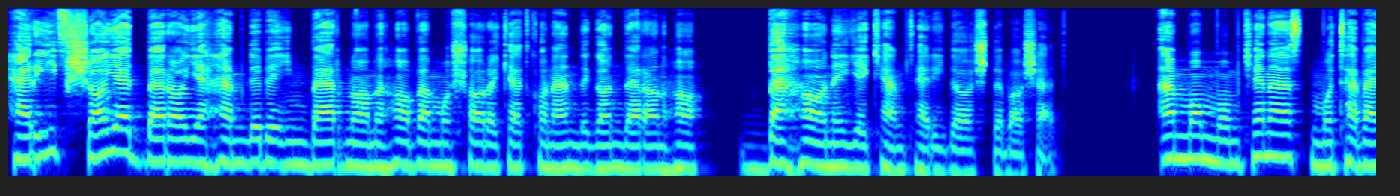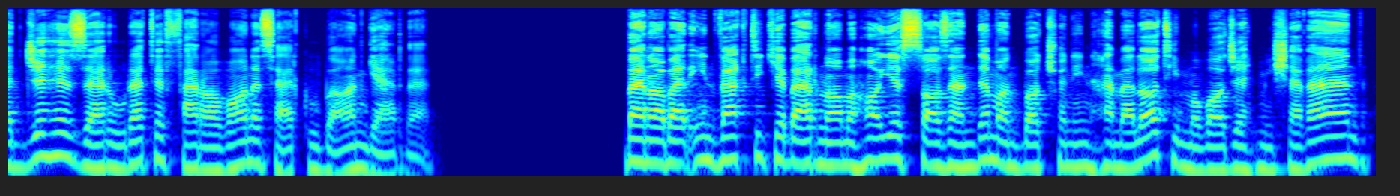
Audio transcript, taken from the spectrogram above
حریف شاید برای حمله به این برنامه ها و مشارکت کنندگان در آنها بهانه کمتری داشته باشد. اما ممکن است متوجه ضرورت فراوان سرکوب آن گردد. بنابراین وقتی که برنامه های سازندمان با چنین حملاتی مواجه می شوند،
